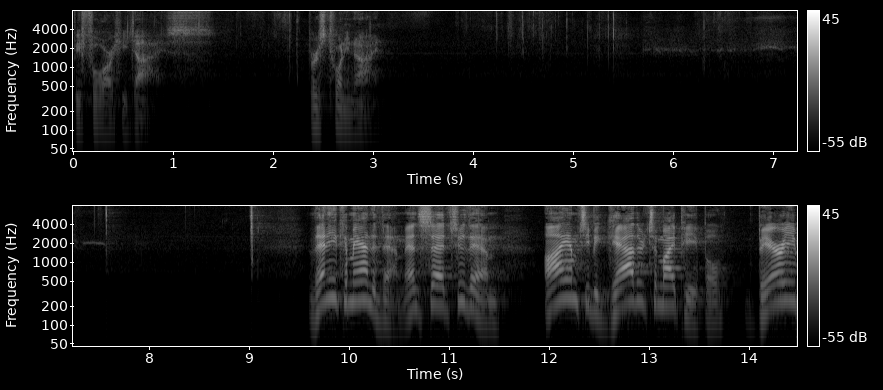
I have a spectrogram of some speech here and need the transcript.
before he dies. Verse 29. Then he commanded them and said to them, I am to be gathered to my people. Bury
